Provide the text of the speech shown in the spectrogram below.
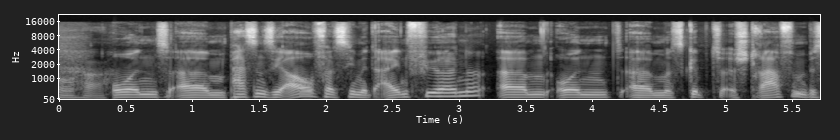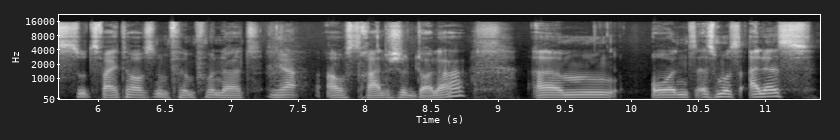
Oha. und ähm, passen sie auf, was sie mit einführen. Ähm, und ähm, es gibt Strafen bis zu 2500 ja. australische Dollar. Ähm, und es muss alles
